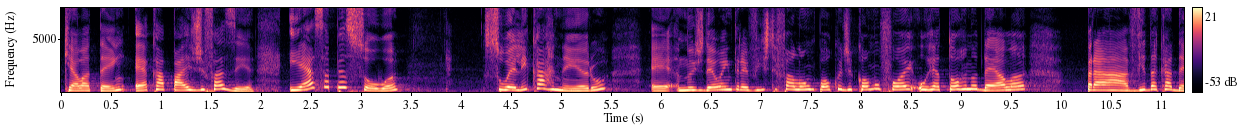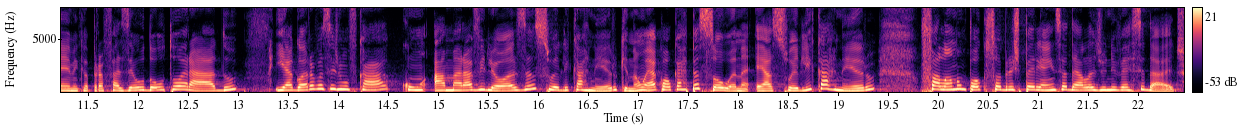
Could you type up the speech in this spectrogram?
que ela tem, é capaz de fazer. E essa pessoa, Sueli Carneiro, é, nos deu a entrevista e falou um pouco de como foi o retorno dela para a vida acadêmica, para fazer o doutorado. E agora vocês vão ficar com a maravilhosa Sueli Carneiro, que não é qualquer pessoa, né? É a Sueli Carneiro, falando um pouco sobre a experiência dela de universidade.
